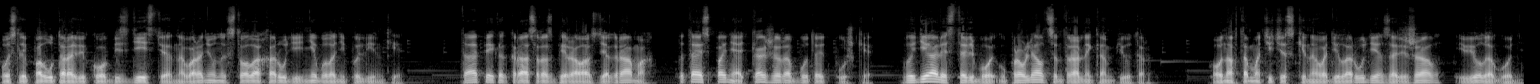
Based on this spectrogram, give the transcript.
После полутора веков бездействия на вороненных стволах орудий не было ни пылинки. Тапи как раз разбиралась в диаграммах, пытаясь понять, как же работают пушки. В идеале стрельбой управлял центральный компьютер. Он автоматически наводил орудие, заряжал и вел огонь.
